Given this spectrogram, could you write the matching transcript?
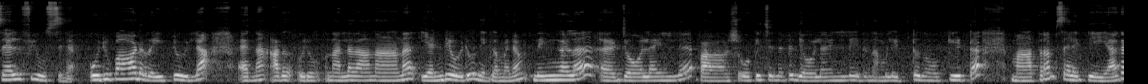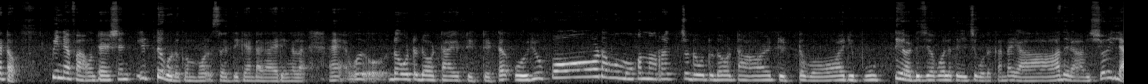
സെൽഫ് യൂസിന് ഒരുപാട് റേറ്റും ഇല്ല. എന്നാൽ അത് ഒരു നല്ലതാണെന്നാണ് എന്റെ ഒരു നിഗമനം. നിങ്ങൾ ജോ ലൈനിൽ ഷോപ്പിൽ ചെന്നിട്ട് ജോ ലൈനിൽ ഇത് നമ്മൾ ഇട്ട് നോക്കിയിട്ട് മാത്രം സെലക്ട് ചെയ്യുക കേട്ടോ. പിന്നെ ഫൗണ്ടേഷൻ ഇട്ട് കൊടുക്കുമ്പോൾ ശ്രദ്ധിക്കേണ്ട കാര്യങ്ങൾ. ഡോട്ട് ഡോട്ടായിട്ട് ഇട്ടിട്ട് ഒരുപാട് മുഖം നിറച്ച് ഡോട്ട് ഡോട്ടായിട്ട് ഇട്ട് വാരി പുട്ടി അടിച്ച പോലെ തേച്ച് കൊടുക്കേണ്ട യാതൊരു ആവശ്യവും ഇല്ല.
